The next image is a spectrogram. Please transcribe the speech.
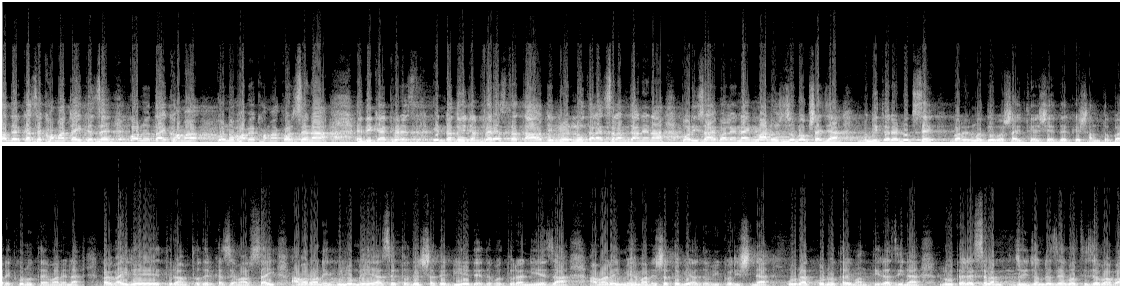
তাদের কাছে ক্ষমা চাইতেছে কোনো তাই ক্ষমা, কোনোভাবে ক্ষমা করছে না। এদিকে ফেরেস ইন্দ্র দুইজন ফেরেস্তা তাও লুত আলাইসালাম জানে না, পরিচয় বলে নাই, মানুষ যুবক সাজা ভিতরে ঢুকছে, ঘরের মধ্যে বসাইতে এসে এদেরকে শান্ত করে কোনো তাই মানে না। কয়, ভাই রে, তোরা তোদের কাছে মাপ চাই। আমার অনেকগুলো মেয়ে আছে, তোদের সাথে বিয়ে দিয়ে দেবো, তোরা নিয়ে যা। আমার এই মেহমানের সাথে বিয়া দবি করিস না। ওরা কোনো তাই মানতি রাজি না। লুত আলাইসালাম দুইজন রে যে বলতেছে বাবা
